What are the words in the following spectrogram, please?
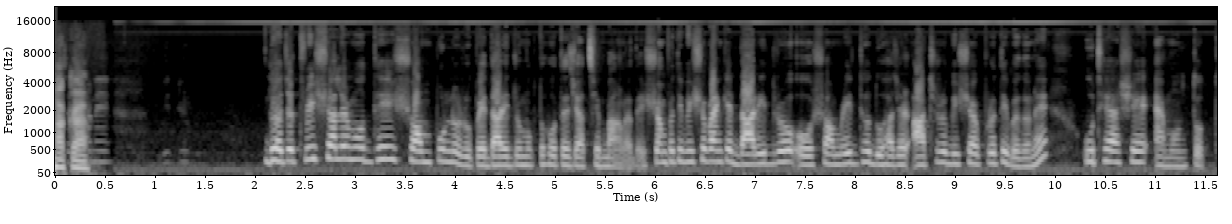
ঢাকা। দু হাজার ত্রিশ সালের মধ্যেই সম্পূর্ণরূপে দারিদ্র্যমুক্ত হতে যাচ্ছে বাংলাদেশ। সম্প্রতি বিশ্বব্যাংকের দারিদ্র ও সমৃদ্ধ দু হাজার আঠেরো বিষয়ক প্রতিবেদনে উঠে আসে এমন তথ্য।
